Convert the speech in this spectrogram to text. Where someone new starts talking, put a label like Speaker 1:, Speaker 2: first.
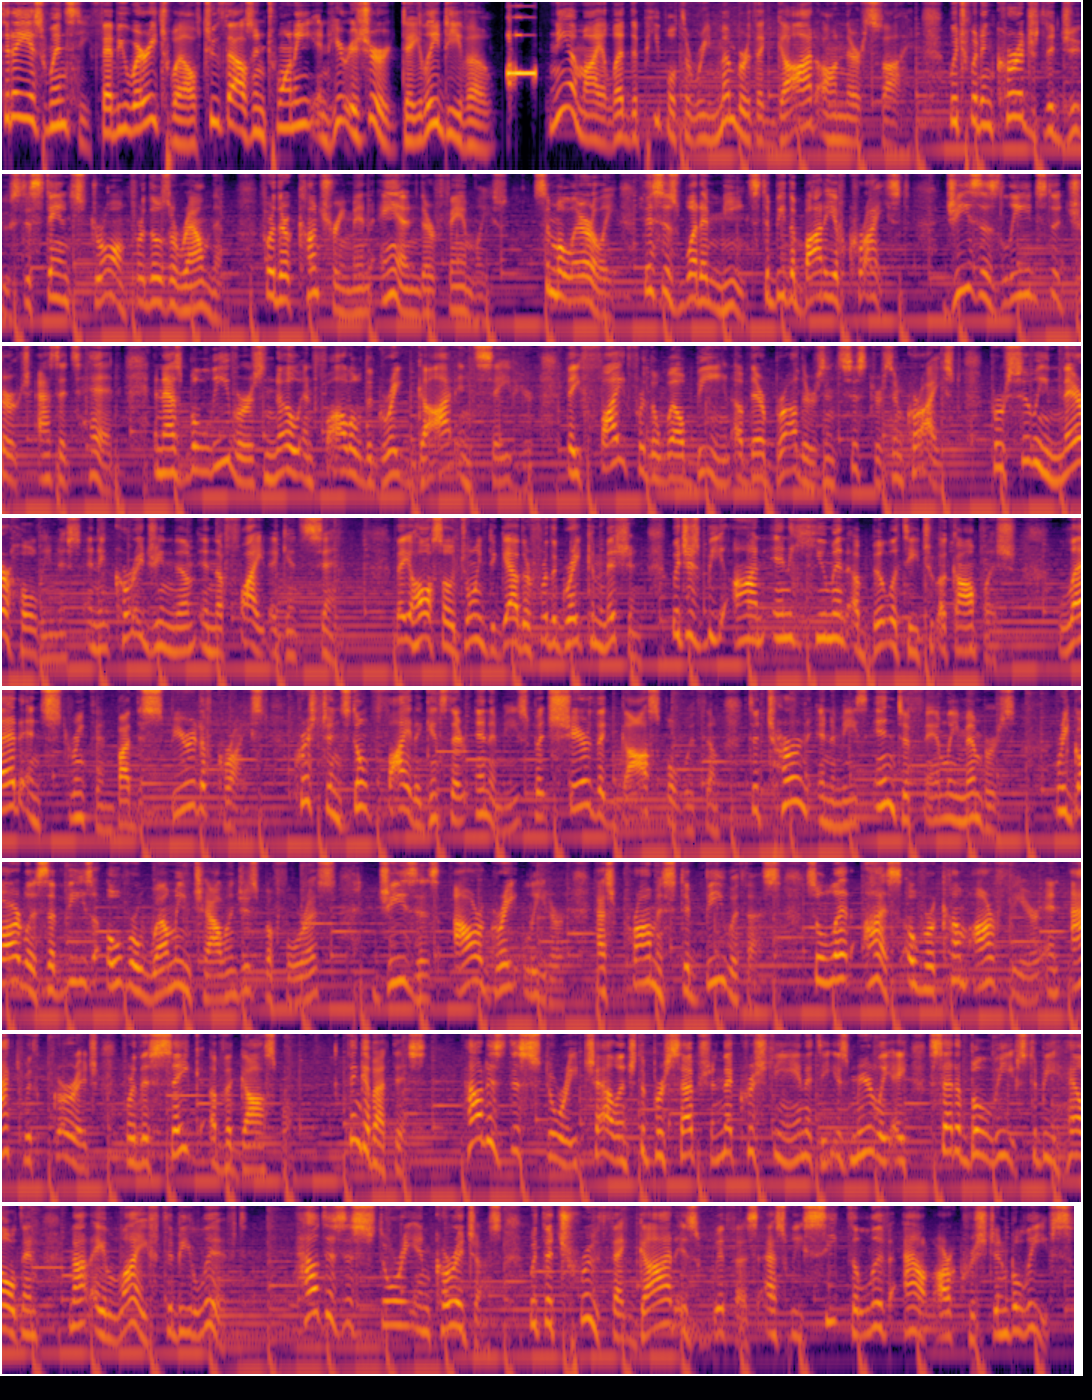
Speaker 1: Today is Wednesday, February 12, 2020, and here is your Daily Devo. Nehemiah led the people to remember the God on their side, which would encourage the Jews to stand strong for those around them, for their countrymen and their families. Similarly, this is what it means to be the body of Christ. Jesus leads the church as its head, and as believers know and follow the great God and Savior, they fight for the well being of their brothers and sisters in Christ, pursuing their holiness and encouraging them in the fight against sin. They also joined together for the Great Commission, which is beyond any human ability to accomplish. Led and strengthened by the Spirit of Christ, Christians don't fight against their enemies, but share the gospel with them to turn enemies into family members. Regardless of these overwhelming challenges before us, Jesus, our great leader, has promised to be with us. So let us overcome our fear and act with courage for the sake of the gospel. Think about this. How does this story challenge the perception that Christianity is merely a set of beliefs to be held and not a life to be lived? How does this story encourage us with the truth that God is with us as we seek to live out our Christian beliefs?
